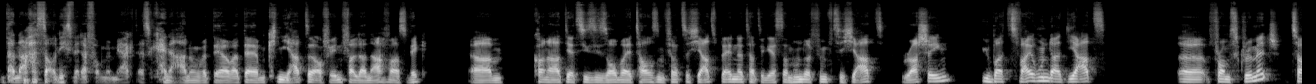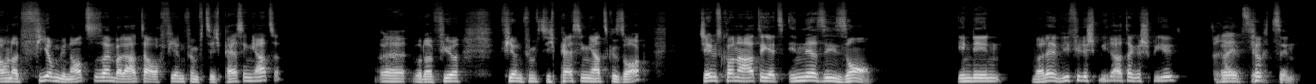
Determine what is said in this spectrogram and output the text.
danach hast du auch nichts mehr davon gemerkt. Also keine Ahnung, was der, was der im Knie hatte. Auf jeden Fall danach war es weg. Ähm, Connor hat jetzt die Saison bei 1040 Yards beendet, hatte gestern 150 Yards Rushing, über 200 Yards äh, from Scrimmage, 204 um genau zu sein, weil er hatte auch 54 Passing Yards äh, oder für 54 Passing Yards gesorgt. James Conner hatte jetzt in der Saison in den, warte, wie viele Spiele hat er gespielt? Äh, 13. 14.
